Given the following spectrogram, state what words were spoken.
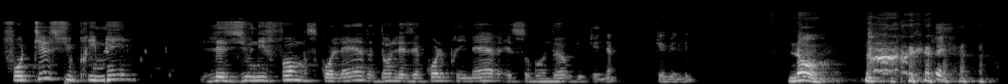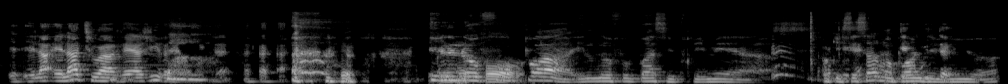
Faut-il supprimer les uniformes scolaires dans les écoles primaires et secondaires du Kenya, Kevin Lee? Non. Et, et là, et là, tu vas réagir. hein. Il ne faut pas, il ne faut pas supprimer. euh, Ok, c'est ça mon on point de vue. hein.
